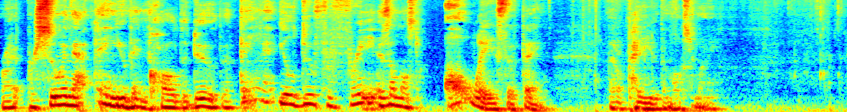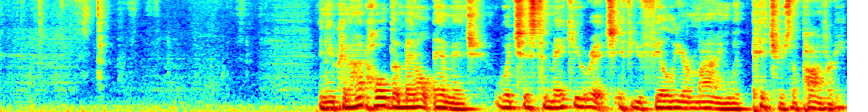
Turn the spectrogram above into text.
right? Pursuing that thing you've been called to do, the thing that you'll do for free is almost always the thing that'll pay you the most money. And you cannot hold the mental image which is to make you rich if you fill your mind with pictures of poverty.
